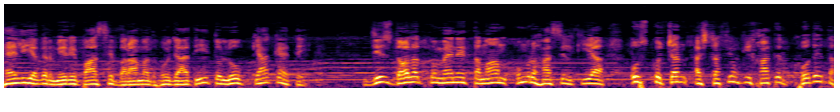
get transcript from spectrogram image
थैली अगर मेरे पास से बरामद हो जाती तो लोग क्या कहते? जिस दौलत को मैंने तमाम उम्र हासिल किया, उसको चंद अशरफियों की खातिर खो देता।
